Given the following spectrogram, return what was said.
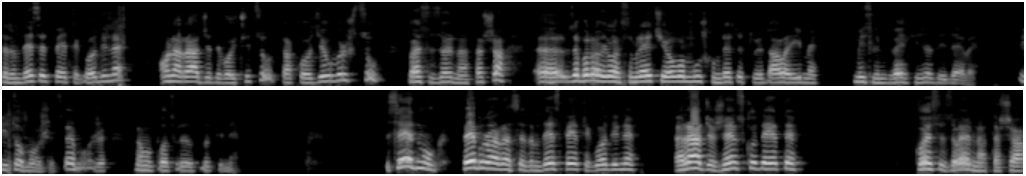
75. godine, ona rađa devojčicu, takođe u Vršcu, koja se zove Nataša. E, zaboravila sam reći, ovom muškom detetu je dala ime, mislim, 2009. I to može, sve može, samo potvrde o smrti nema. 7 februara 75. godine rađa žensko dete koje se zove Nataša.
